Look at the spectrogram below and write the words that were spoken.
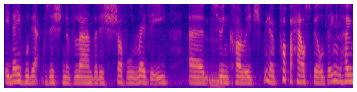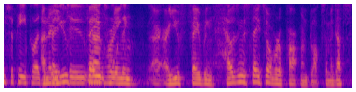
enable the acquisition of land that is shovel ready um, mm. to encourage you know proper house building and homes for people as and opposed to land hoarding. Are you favouring housing estates over apartment blocks? I mean that's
